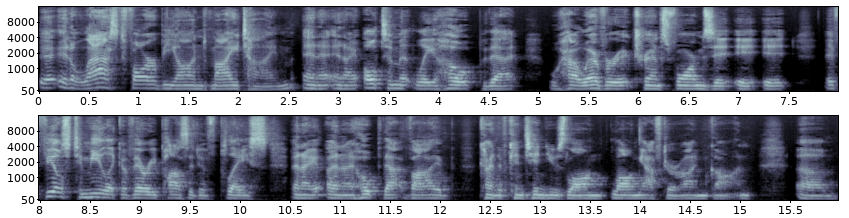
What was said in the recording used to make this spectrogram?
it'll last far beyond my time, and and I ultimately hope that however it transforms, it it it, it feels to me like a very positive place, and I and I hope that vibe kind of continues long long after I'm gone. Um,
